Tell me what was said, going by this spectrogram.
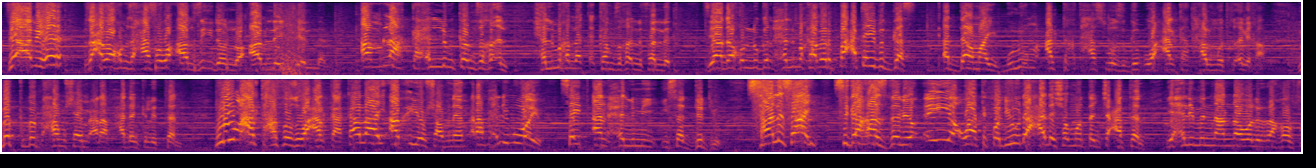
እግዚኣብሔር ብዛዕባኹም ዝሓሰቦ ኣብዚ እዩ ደሎ ኣብ ለይቲ የለን ኣምላኽ ክሕልም ከም ዝኽእል ሕልሚ ክለቅቕ ከም ዝኽእል ንፈልጥ ዝያዳ ኩሉ ግን ሕልሚ ካብ ኣርባዕተ ይብገስ ቀዳማይ ሙሉእ መዓልቲ ክትሓስቦ ዝወዓልካ ትሓልሞ ትኽእል ኢኻ መክብብ ሓሙሻይ ምዕራፍ ሓደን ክልተን ሙሉእ መዓልቲ ሓስቦ ዝወዓልካ ካልኣይ ኣብ ኢዮብ ሻሙናይ ምዕራፍ ሕሊምዎ እዩ ሰይጣን ሕልሚ ይሰድድ እዩ ሳልሳይ ስጋኻ ዝደልዮ እዮ ዋት ኮን ይሁዳ ሓደ ሸሞንተን ሸዓተን የሕሊምና እናበሉ ይራኸብሱ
